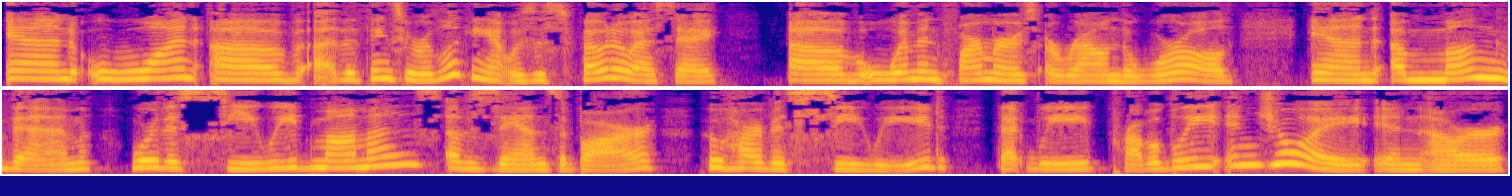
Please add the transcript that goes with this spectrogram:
And one of uh, the things we were looking at was this photo essay of women farmers around the world. And among them were the seaweed mamas of Zanzibar who harvest seaweed that we probably enjoy in our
